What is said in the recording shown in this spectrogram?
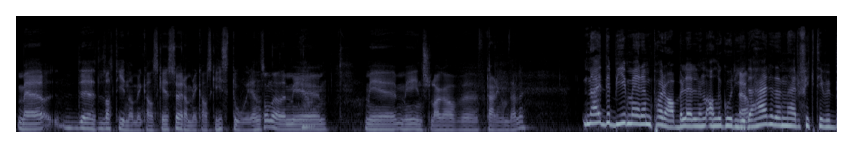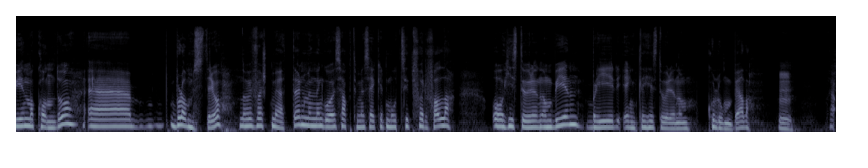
med det latinamerikanske, søramerikanske historien? Sånn? Er det mye, mye, mye innslag av eh, fortelling om det, eller? Nei, det blir mer en parabel eller en allegori, Ja. det her. Den her fiktive byen Macondo eh, blomstrer jo når vi først møter den, men den går sakte, men sikkert mot sitt forfall. da. Og historien om byen blir egentlig historien om Colombia, da. Mm. Ja.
